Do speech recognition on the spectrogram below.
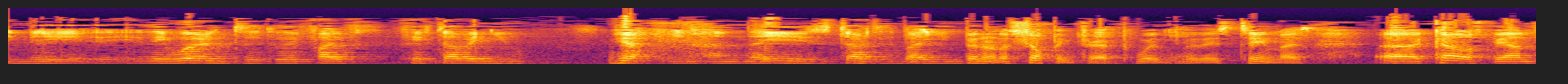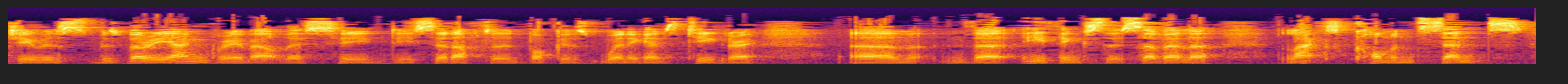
in the they went to the five, Fifth Avenue, Yeah. and they started buying. been on a shopping trip with, with his teammates. Uh, Carlos Bianchi was, was very angry about this. He, he said after Boca's win against Tigre um, that he thinks that Sabella lacks common sense.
